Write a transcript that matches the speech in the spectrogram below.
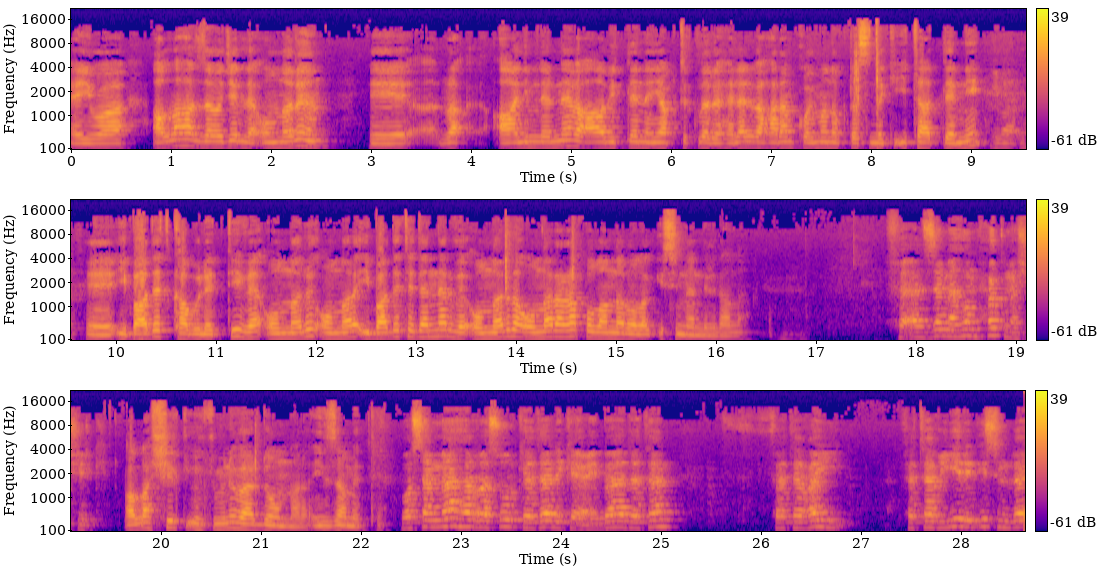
Eyvah. Allah Azze ve Celle onların e, ra- alimlerine ve abidlerine yaptıkları helal ve haram koyma noktasındaki itaatlerini İbadet. e, ibadet kabul etti ve onları onlara ibadet edenler ve onları da onlara Rab olanlar olarak isimlendirdi Allah. فألزمهم حكم الشرك Allah şirk hükmünü verdi onlara, ilzam etti. وسماها الرسول كذلك عبادة فتغي فتغيير الاسم لا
